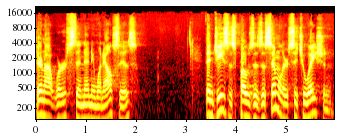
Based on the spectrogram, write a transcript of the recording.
They're not worse than anyone else is. Then Jesus poses a similar situation.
